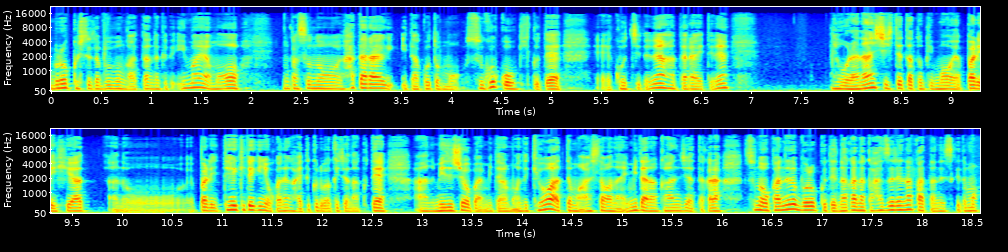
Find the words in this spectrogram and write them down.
ブロックしてた部分があったんだけど、今やもう、なんかその、働いたこともすごく大きくて、えー、こっちでね、働いてね、占い師してた時も、やっぱり日や、あの、やっぱり定期的にお金が入ってくるわけじゃなくて、あの、水商売みたいなもんで、今日はあっても明日はないみたいな感じやったから、そのお金のブロックってなかなか外れなかったんですけども、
